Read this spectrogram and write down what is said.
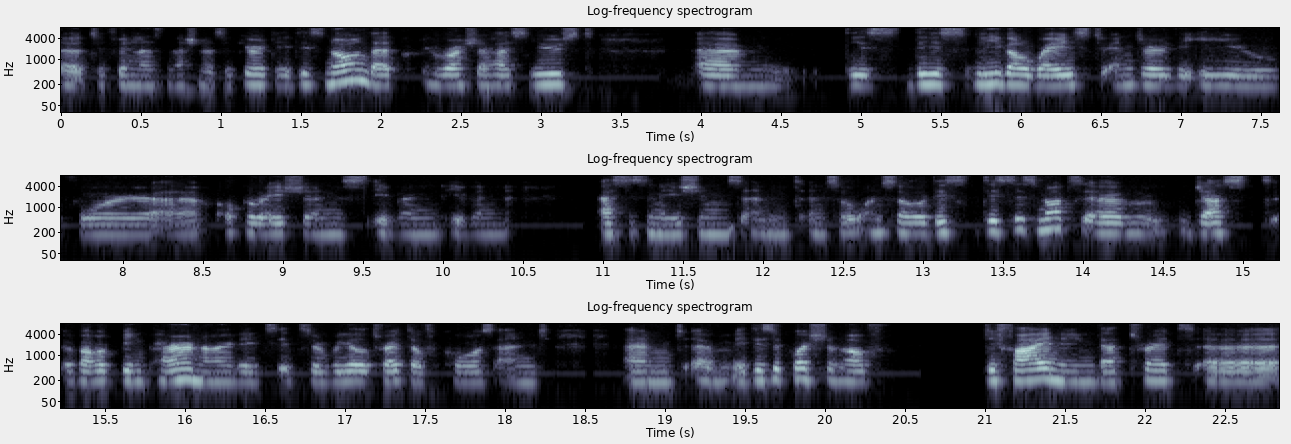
uh, to Finland's national security. It is known that Russia has used um, these these legal ways to enter the EU for uh, operations, even even assassinations and and so on. So this this is not um, just about being paranoid. It's it's a real threat, of course, and and um, it is a question of defining that threat. Uh,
